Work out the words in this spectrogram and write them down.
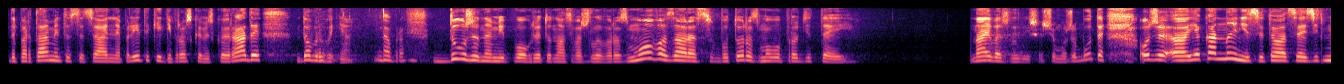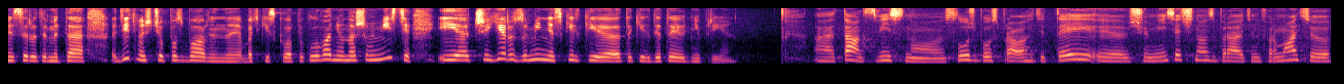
департаменту соціальної політики Дніпровської міської ради. Доброго дня. Добре. Дуже, на мій погляд, у нас важлива розмова зараз, бо то розмова про дітей. Найважливіше, що може бути. Отже, яка нині ситуація з дітьми, сиротами та дітьми, що позбавлені батьківського піклування в нашому місті, і чи є розуміння, скільки таких дітей у Дніпрі? Е, Так, звісно, служби у справах дітей е, щомісячно збирають інформацію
